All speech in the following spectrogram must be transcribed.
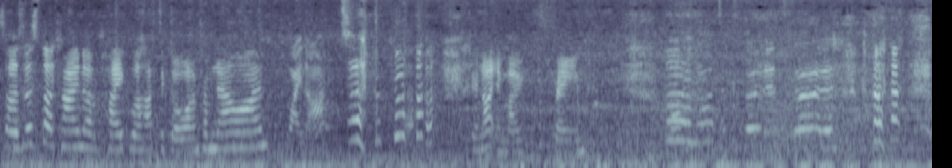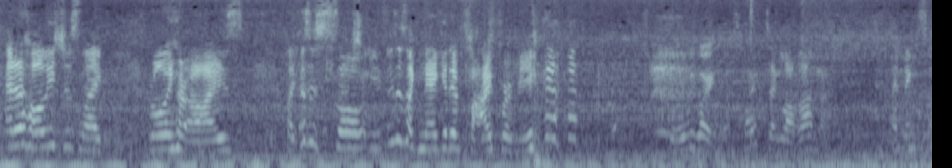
so is this the kind of hike we'll have to go on from now on? Why not? You're not in my frame. Oh no, that's good, that's good. and then Holly's just like rolling her eyes. Like this is so e- this is like negative five for me. Where are we going? This way? It's like lama. I think so.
